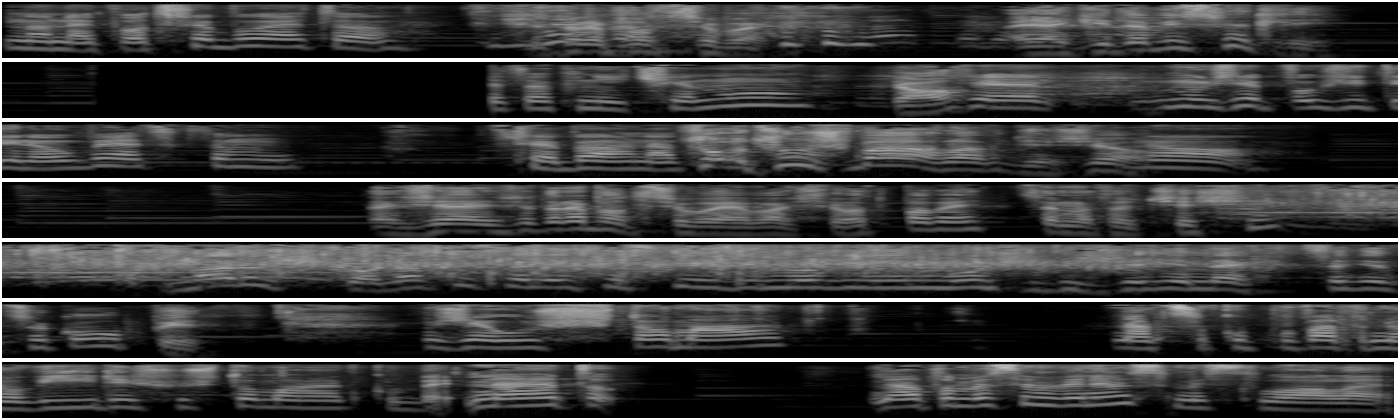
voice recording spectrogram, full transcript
No nepotřebuje to. Že to nepotřebuje. A jak jí to vysvětlí? Je to k ničemu, Jo? že může použít jinou věc k tomu. Třeba na... Co, co už má hlavně, že jo? No, Takže, že to nepotřebuje vaše odpověď? Co na to Češi? Maruško, na co se nejčastěji vymluví muž, když ženě nechce něco koupit? že už to má, na co kupovat nový, když už to má, jakoby. Ne, to, já to myslím v jiném smyslu, ale.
